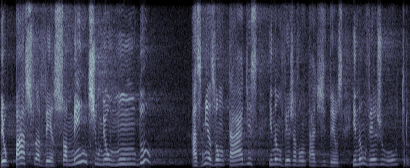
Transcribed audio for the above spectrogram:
Eu passo a ver somente o meu mundo as minhas vontades e não vejo a vontade de Deus, e não vejo o outro.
